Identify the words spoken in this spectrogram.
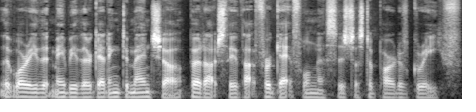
that worry that maybe they're getting dementia but actually that forgetfulness is just a part of grief.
